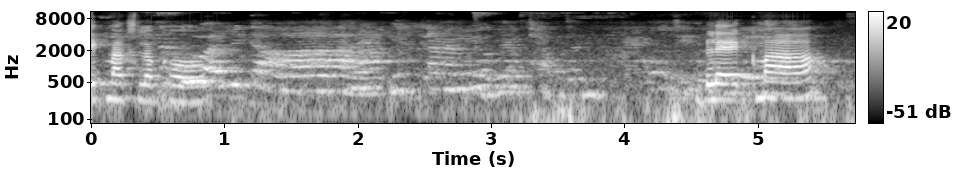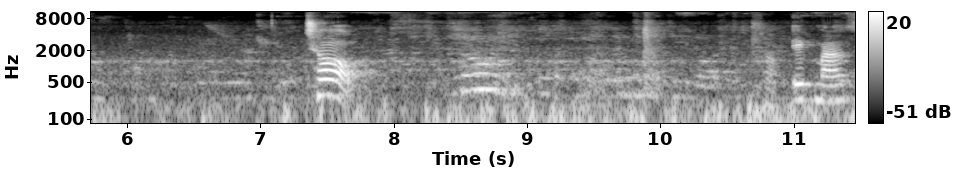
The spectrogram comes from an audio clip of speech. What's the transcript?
એક માર્ક્સ લખો. બ્લેકમાં છ એક માર્ક્સ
